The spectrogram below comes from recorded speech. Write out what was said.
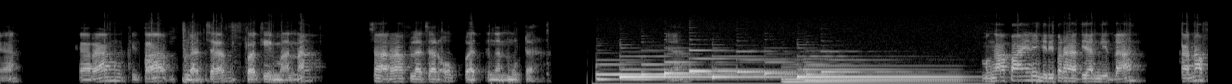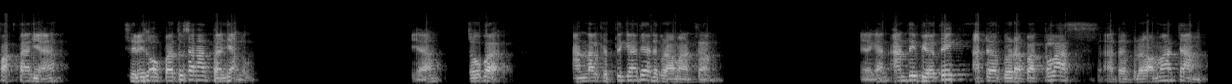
ya. Sekarang kita belajar bagaimana cara belajar obat dengan mudah. Ya. Mengapa ini jadi perhatian kita? Karena faktanya jenis obat itu sangat banyak loh. Ya, coba anal ketik aja ada berapa macam. Ya kan? Antibiotik ada berapa kelas, ada berapa macam.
